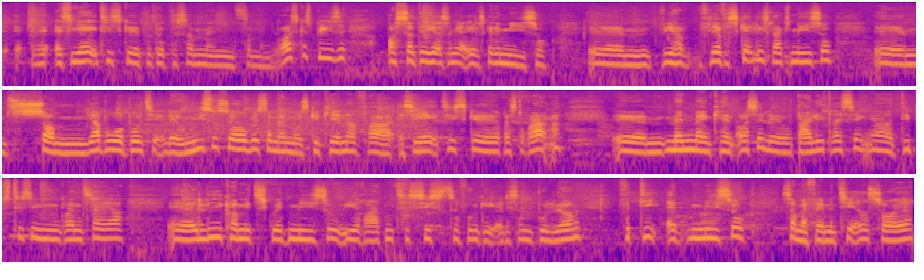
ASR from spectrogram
øh, øh, asiatiske produkter, som man, som man jo også kan spise. Og så det her, som jeg elsker, det er miso. Øhm, vi har flere forskellige slags miso, øhm, som jeg bruger både til at lave miso-suppe, som man måske kender fra asiatiske restauranter. Øhm, men man kan også lave dejlige dressinger og dips til sine grøntsager. Øh, lige komme et squid miso i retten til sidst, så fungerer det som bouillon, fordi at miso, som er fermenteret soja,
